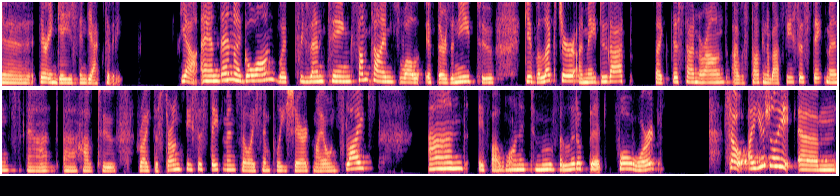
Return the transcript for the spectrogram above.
uh, they're engaged in the activity. Yeah, and then I go on with presenting. Sometimes, well, if there's a need to give a lecture, I may do that like this time around, I was talking about thesis statements and uh, how to write a strong thesis statement. So I simply shared my own slides. And if I wanted to move a little bit forward, so I usually um,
